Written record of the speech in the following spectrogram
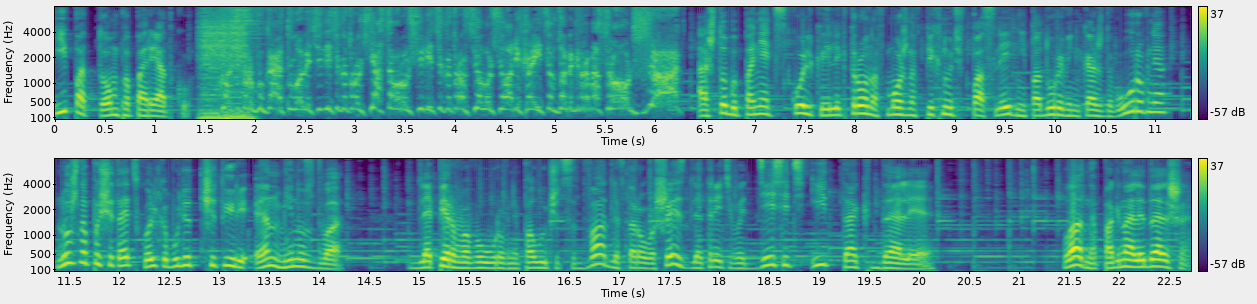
и потом по порядку – пугают, ловят синицы, которые часто воруют которые все лучше не хранится в доме, который построил Джек! А чтобы понять, сколько электронов можно впихнуть в последний под уровень каждого уровня, нужно посчитать, сколько будет 4n минус 2. Для первого уровня получится 2, для второго 6, для третьего 10 и так далее. Ладно, погнали дальше.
